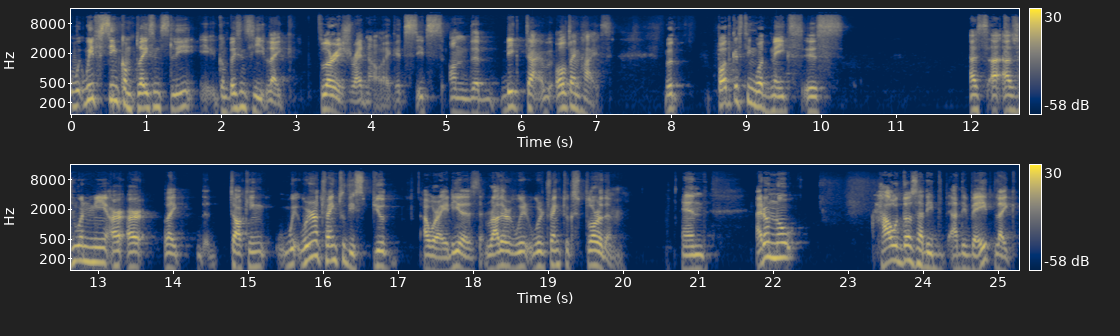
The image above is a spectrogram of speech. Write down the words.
we've seen complacency complacency like flourish right now. Like it's it's on the big time all time highs. But podcasting what makes is as as you and me are are like talking we, we're not trying to dispute our ideas rather we're, we're trying to explore them and i don't know how does a, de- a debate like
